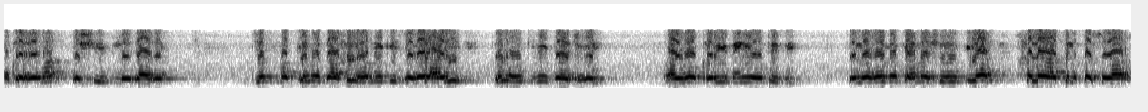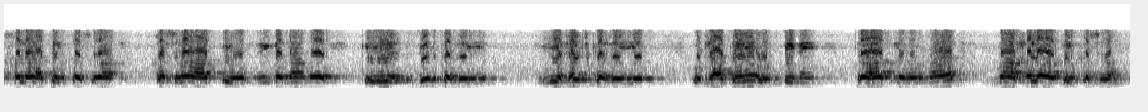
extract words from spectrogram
مکرمہ تشریف لے جا رہے جب مکے میں داخل ہونے کی جگہ آئی تو اونٹنی بیٹھ گئی اور وہ کھڑی نہیں ہوتی تھی۔ تو لوگوں نے کہنا شروع کیا خلاط القصوا خلاط القصوا قصوا آپ کی اونٹنی کا نام ہے کہ یہ ضد کر رہی ہے، یہ حج کر رہی ہے۔ اٹھاتے ہیں اٹھتی نہیں تو آپ نے فرمایا، ما خلاط القصوا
